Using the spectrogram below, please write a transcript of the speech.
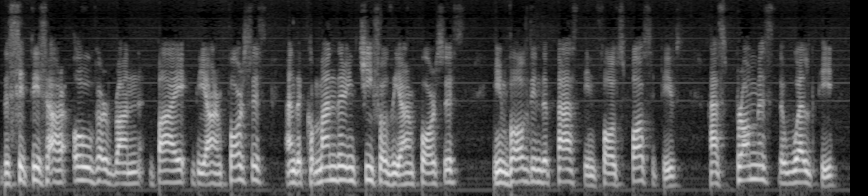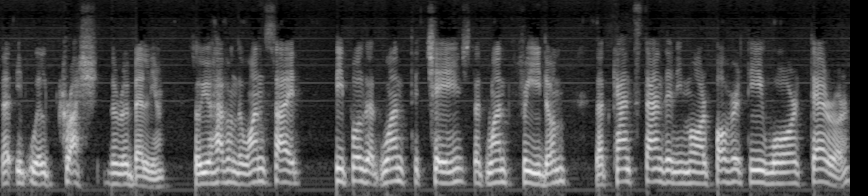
The cities are overrun by the armed forces, and the commander in chief of the armed forces, involved in the past in false positives, has promised the wealthy that it will crush the rebellion. So you have on the one side people that want to change, that want freedom, that can't stand anymore poverty, war, terror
